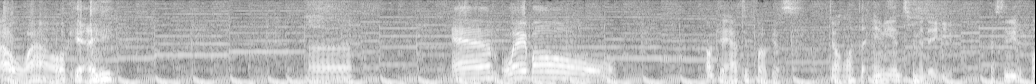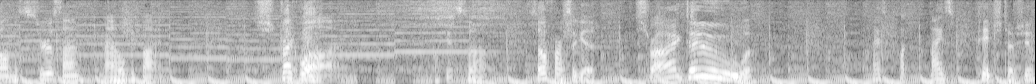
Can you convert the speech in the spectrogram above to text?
Oh wow, okay. Uh, and play ball! Okay, I have to focus. Don't let the enemy intimidate you. I just need to follow Mr. San, and I will be fine. Strike one! Okay, so so far so good. Strike two! Nice, nice pitch, Toshu.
